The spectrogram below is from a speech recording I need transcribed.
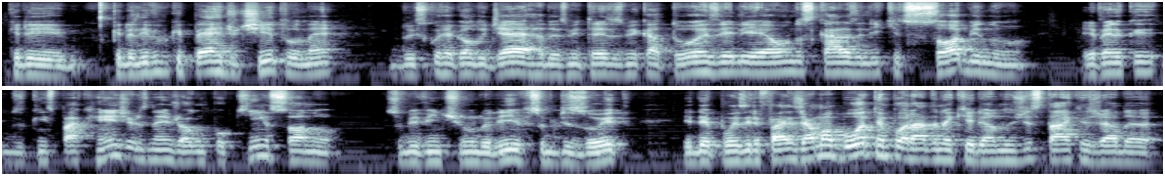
aquele, aquele Liverpool que perde o título, né? Do escorregão do Gerra, 2013, 2014. Ele é um dos caras ali que sobe no. Ele vem do, do Kings Park Rangers, né? Joga um pouquinho só no sub-21 do Liverpool, sub-18. E depois ele faz já uma boa temporada naquele ano, nos destaques já da,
